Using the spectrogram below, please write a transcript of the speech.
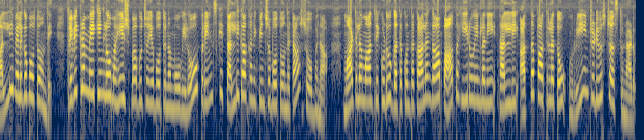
మళ్ళీ వెలగబోతోంది. త్రివిక్రమ్ మేకింగ్లో మహేష్ బాబు చేయబోతున్న మూవీలో ప్రిన్స్కి తల్లిగా కనిపించబోతోందట శోభన. మాటల మాంత్రికుడు గత కొంతకాలంగా పాత హీరోయిన్లని తల్లి అత్త పాత్రలతో రీఇంట్రడ్యూస్ చేస్తున్నాడు.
